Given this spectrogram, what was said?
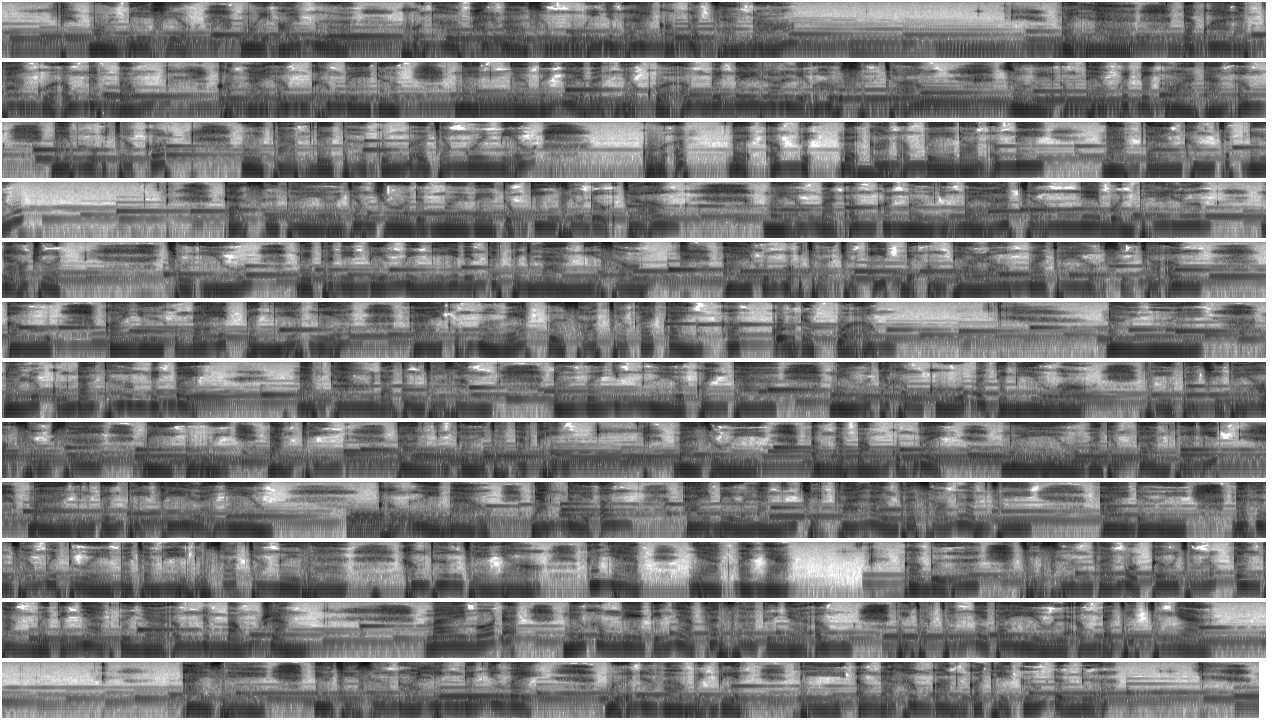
Mùi bia rượu, Mùi ói mửa, Hỗn hợp hắt vào sống mũi những ai có mặt sáng đó. Vậy là đã qua đám tang của ông Năm Bóng, Con gái ông không về được, Nên nhờ mấy người bạn nhậu của ông bên đây lo liệu hậu sự cho ông. Rồi ông theo quyết định hỏa táng ông. Cho cốt. Gửi tạm để thờ cúng ở trong ngôi miễu Của ấp. Đợi ông về, đợi con ông về đón ông đi. Đám tang không chấp điếu. Các sư thầy ở trong chùa được mời về tụng kinh siêu độ cho ông. Mấy ông bạn ông còn mở những bài hát cho ông nghe buồn thê lương, não ruột. Chủ yếu, người ta đến viếng vì nghĩ đến cái tình làng nghĩa xóm. Ai cũng hỗ trợ chút ít để ông tèo lo ma chay hậu sự cho ông. Âu, coi như cũng đã hết tình hết nghĩa. Ai cũng vừa ghét vừa xót cho cái cảnh có cô độc của ông. Đời người đôi lúc cũng đáng thương đến vậy. Nam Cao đã từng cho rằng đối với những người ở quanh ta nếu ta không cố mà tìm hiểu họ thì ta chỉ thấy họ xấu xa, bỉ ủi, đáng khinh, toàn những cớ cho ta khinh. Và rồi ông nắm Bóng cũng vậy, người hiểu và thông cảm thì ít mà những tiếng thị phi lại nhiều. Có người bảo đáng đời ông Ai biểu làm những chuyện phá làng phá xóm làm gì Ai đời đã gần 60 tuổi mà chẳng hề biết sót cho người già Không thương trẻ nhỏ Cứ nhạc, nhạc và nhạc có bữa chị Sương phán một câu trong lúc căng thẳng Bởi tiếng nhạc từ nhà ông Năm Bóng rằng Mai mốt á, nếu không nghe tiếng nhạc phát ra từ nhà ông Thì chắc chắn người ta hiểu là ông đã chết trong nhà. Ai dè Điều chị Sương nói Linh đến như vậy Bữa đưa vào bệnh viện Thì ông đã không còn có thể cứu được nữa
